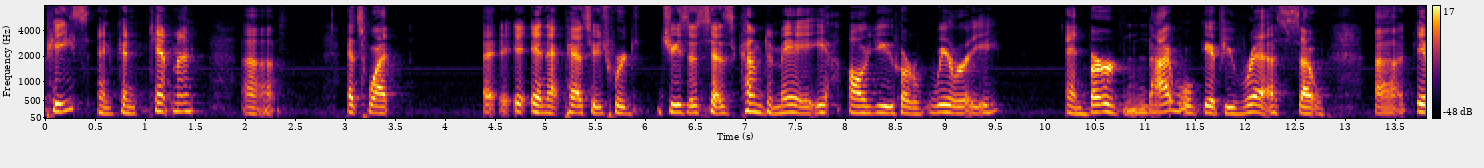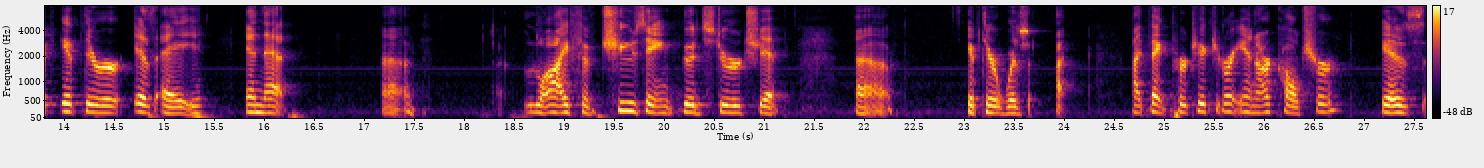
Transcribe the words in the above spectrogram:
peace and contentment? Uh, it's what uh, in that passage where Jesus says, "Come to me, all you who are weary and burdened, I will give you rest." So, uh, if if there is a in that uh, life of choosing good stewardship, uh, if there was, I, I think, particularly in our culture, is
